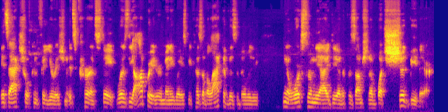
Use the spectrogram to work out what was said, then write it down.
its actual configuration, its current state. Whereas the operator, in many ways, because of a lack of visibility, you know, works from the idea, of the presumption of what should be there.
